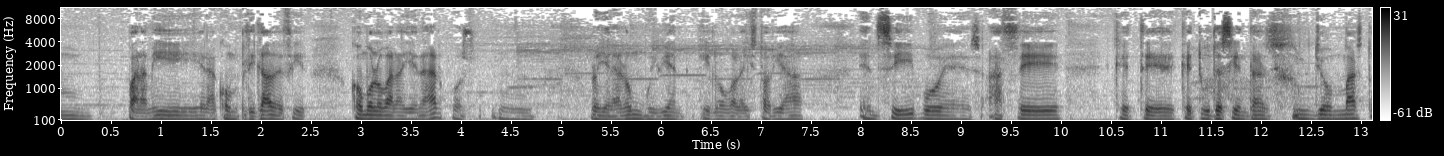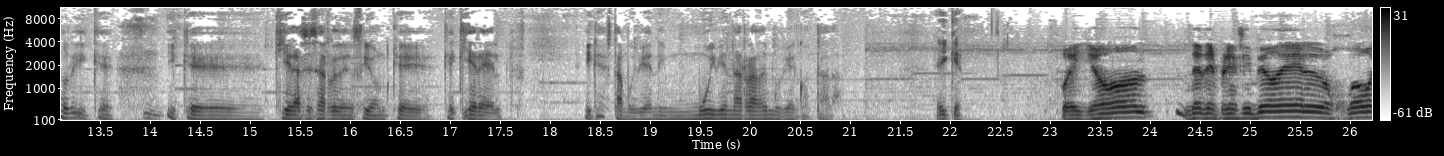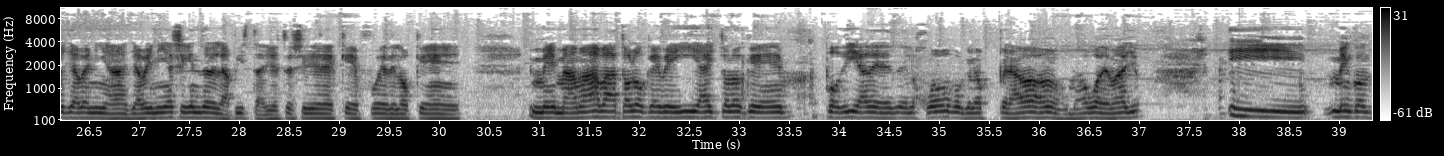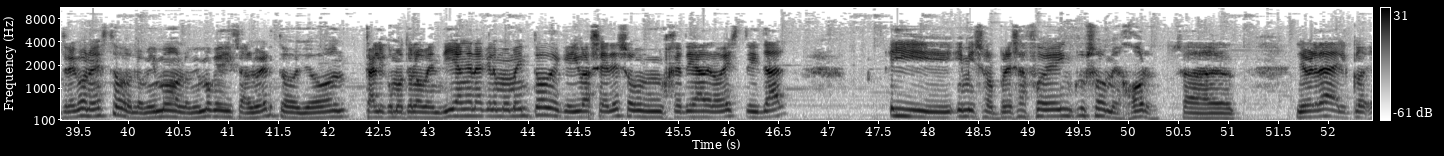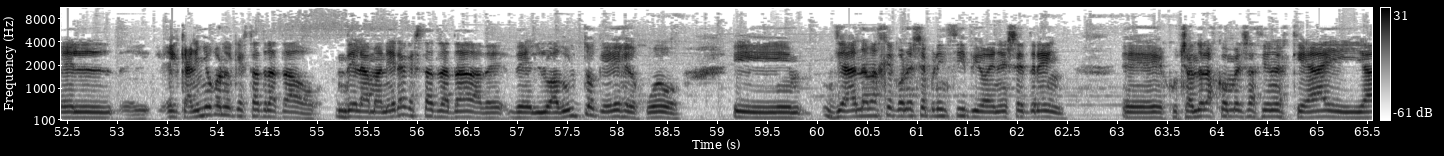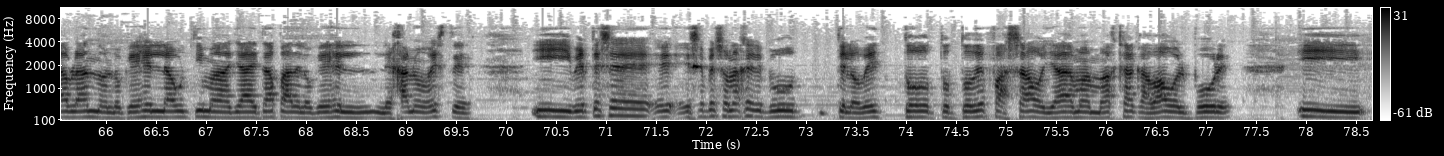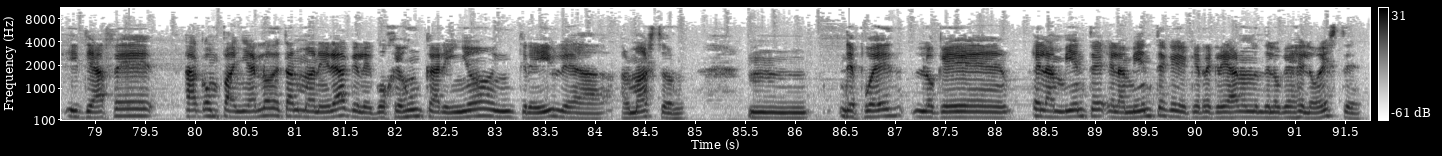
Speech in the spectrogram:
para mí era complicado decir cómo lo van a llenar, pues mm, lo llenaron muy bien. Y luego la historia en sí, pues hace que te que tú te sientas John Mastor y que y que quieras esa redención que, que quiere él y que está muy bien y muy bien narrada y muy bien contada. ¿Y qué? Pues yo desde el principio del juego ya venía ya venía siguiéndole la pista y esto sí es que fue de los que me mamaba todo lo que veía y todo lo que podía de- del juego porque lo esperaba vamos, como agua de mayo. Y me encontré con esto, lo mismo, lo mismo que dice Alberto. Yo, tal y como te lo vendían en aquel momento, de que iba a ser eso, un GTA del oeste y tal. Y, y mi sorpresa fue incluso mejor. O sea, de verdad, el, el- el cariño con el que está tratado, de la manera que está tratada, de, de lo adulto que es el juego. Y ya nada más que con ese principio, en ese tren, eh, escuchando las conversaciones que hay y ya hablando en lo que es la última ya etapa de lo que es el lejano oeste y verte ese, e- ese personaje que tú te lo ves todo, todo, todo desfasado ya más, más que acabado el pobre y, y te hace acompañarlo de tal manera que le coges un cariño increíble a- al Master Mm, después lo que el ambiente el ambiente que, que recrearon de lo que es el oeste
